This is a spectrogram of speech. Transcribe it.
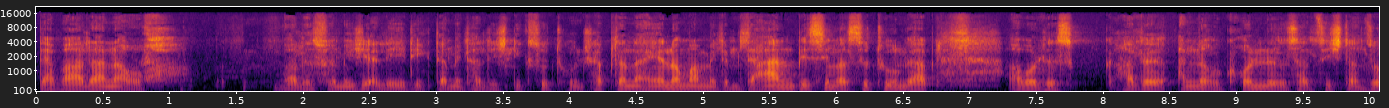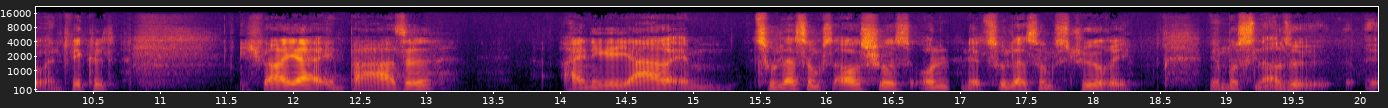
da war dann auch, war das für mich erledigt. Damit hatte ich nichts zu tun. Ich habe dann nachher nochmal mit dem Dan ein bisschen was zu tun gehabt, aber das hatte andere Gründe, das hat sich dann so entwickelt. Ich war ja in Basel einige Jahre im Zulassungsausschuss und der Zulassungsjury. Wir mussten also äh,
